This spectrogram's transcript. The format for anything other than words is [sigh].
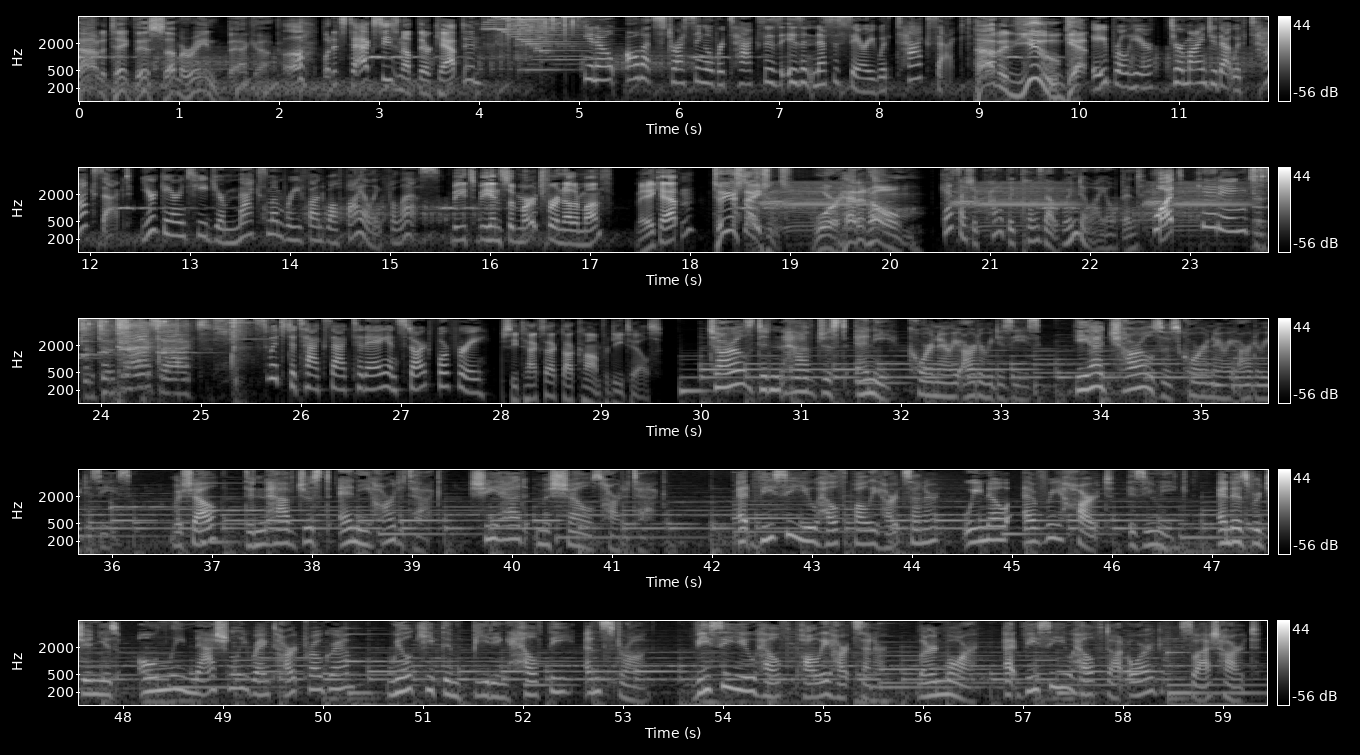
Time to take this submarine back up. Ugh, but it's tax season up there, Captain. You know, all that stressing over taxes isn't necessary with TaxAct. How did you get. April here to remind you that with TaxAct, you're guaranteed your maximum refund while filing for less. Beats being submerged for another month. Hey, Captain? To your stations. We're headed home. Guess I should probably close that window I opened. What? Kidding. Switch to TaxAct today and start for free. See taxact.com for details. Charles didn't have just any coronary artery disease. He had Charles's coronary artery disease. Michelle didn't have just any heart attack. She had Michelle's heart attack. At VCU Health Pauley Heart Center, we know every heart is unique. And as Virginia's only nationally ranked heart program, we'll keep them beating healthy and strong. VCU Health Pauley Heart Center. Learn more at vcuhealth.org/heart.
